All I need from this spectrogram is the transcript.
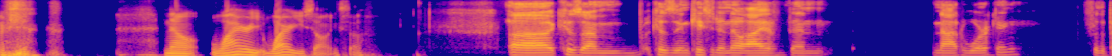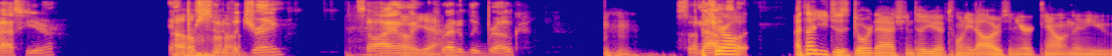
now, why are you why are you selling stuff? Uh, because I'm because in case you didn't know, I have been not working for the past year in Oh. pursuit of a dream. So I am Oh, yeah. incredibly broke. hmm So now all, I thought you just DoorDash until you have twenty dollars in your account, and then you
